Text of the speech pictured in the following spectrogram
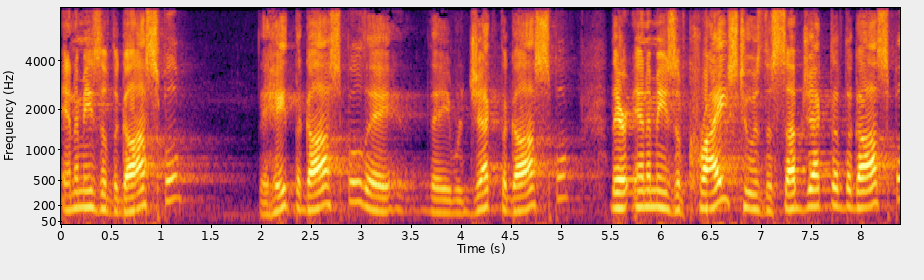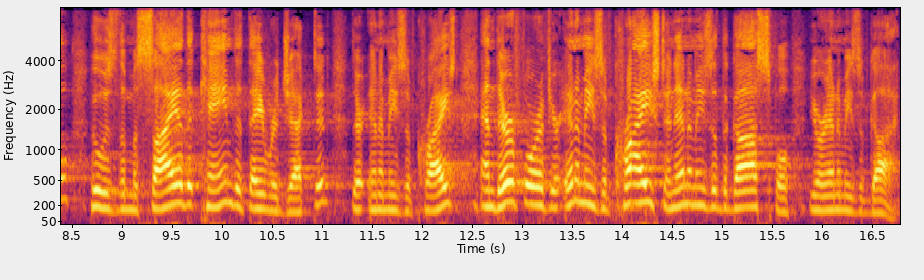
enemies of the gospel. They hate the gospel. They, they reject the gospel. They're enemies of Christ, who is the subject of the gospel, who is the Messiah that came that they rejected. They're enemies of Christ. And therefore, if you're enemies of Christ and enemies of the gospel, you're enemies of God.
